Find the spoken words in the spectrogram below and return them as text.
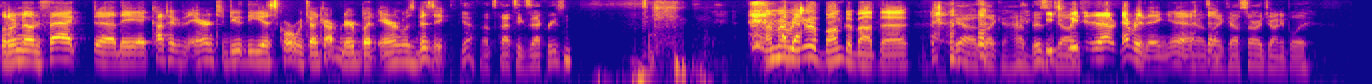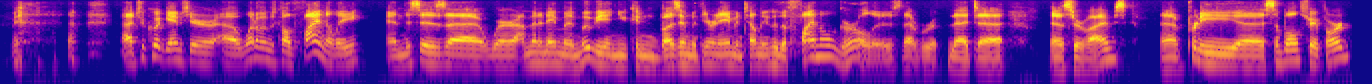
Little known fact, uh, they contacted Aaron to do the uh, score with John Carpenter, but Aaron was busy. Yeah, that's that's the exact reason. I remember I've got- you were bummed about that. Yeah, I was like, I'm busy, He John. tweeted it out and everything, yeah. Yeah, I was like, yeah, sorry, Johnny boy. uh, two quick games here. Uh, one of them is called Finally, and this is uh, where I'm going to name a movie, and you can buzz in with your name and tell me who the final girl is that that uh, uh, survives. Uh, pretty uh, simple, straightforward,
